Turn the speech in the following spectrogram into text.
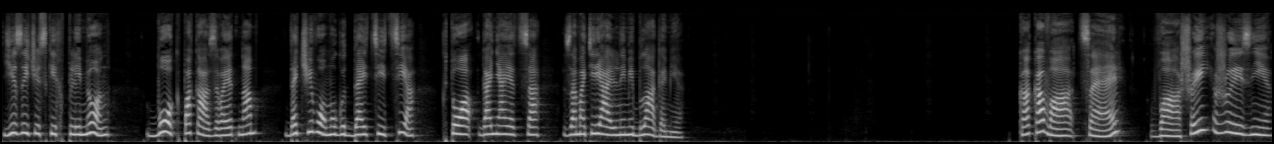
языческих племен Бог показывает нам, до чего могут дойти те, кто гоняется за материальными благами. Какова цель вашей жизни?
